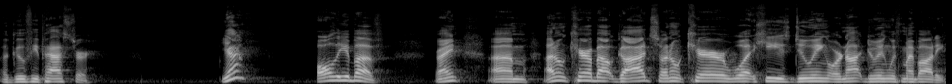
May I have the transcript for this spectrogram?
a goofy pastor? Yeah, all the above, right? Um, I don't care about God, so I don't care what he's doing or not doing with my body.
